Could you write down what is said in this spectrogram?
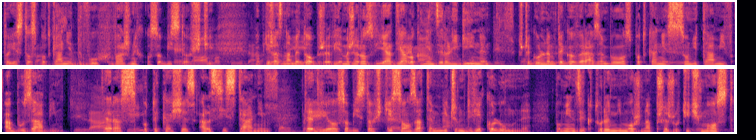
To jest to spotkanie dwóch ważnych osobistości. Papieża znamy dobrze, wiemy, że rozwija dialog międzyreligijny. Szczególnym tego wyrazem było spotkanie z sunitami w Abu Zabi. Teraz spotyka się z Al-Sistanim. Te dwie osobistości są zatem niczym dwie kolumny, pomiędzy którymi można przerzucić most.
